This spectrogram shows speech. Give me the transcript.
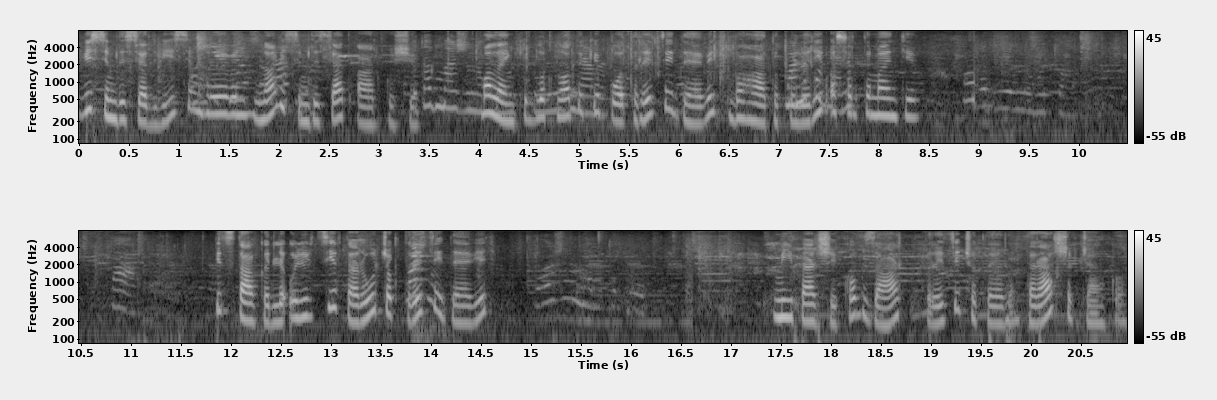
88 гривень на 80 аркушів. Маленькі блокнотики по 39, багато кольорів асортиментів. Підставка для олівців та ручок 39. Можна? Мій перший кобзар 34. Тарас Шевченко.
